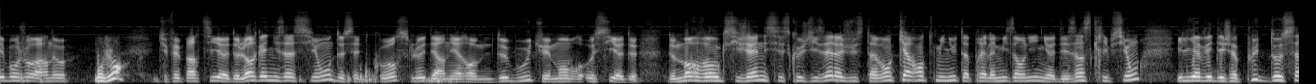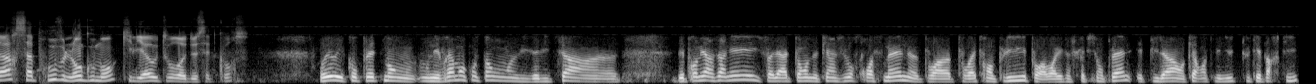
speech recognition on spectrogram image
Et bonjour Arnaud. Bonjour. Tu fais partie euh, de l'organisation de cette course, le dernier homme debout. Tu es membre aussi euh, de, de Morvan Oxygène. C'est ce que je disais là juste avant. 40 minutes après la mise en ligne des inscriptions, il y avait déjà plus de dossards. Ça prouve l'engouement qu'il y a autour euh, de cette course. Oui, oui, complètement. On est vraiment content vis-à-vis de ça. Hein. Les premières années, il fallait attendre 15 jours, 3 semaines pour, pour être rempli, pour avoir les inscriptions pleines. Et puis là, en 40 minutes, tout est parti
